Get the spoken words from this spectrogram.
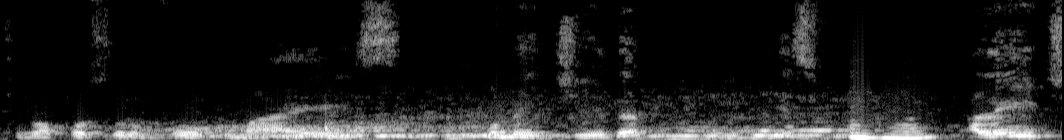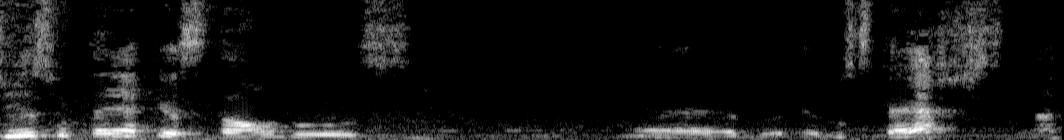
tido uma postura um pouco mais comedida no início. Uhum. Além disso, tem a questão dos, é, é dos testes. Né?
